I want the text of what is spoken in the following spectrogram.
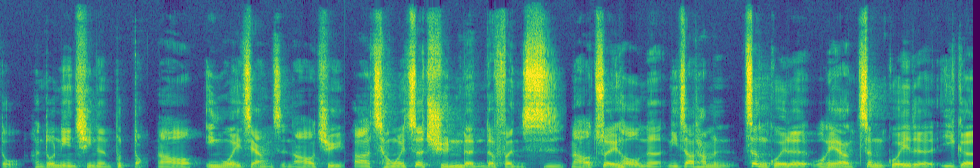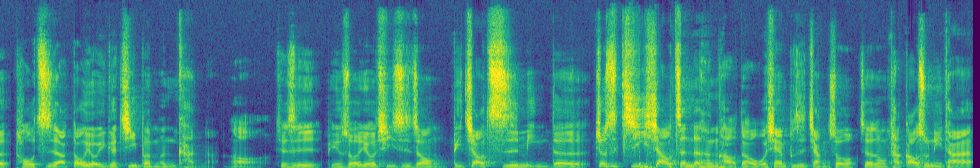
多很多年轻人不懂，然后因为这样子，然后去呃成为这群人的粉丝，然后最后呢，你知道他们正规的，我跟你讲，正规的一个投资啊，都有一个基本门槛啊。哦。就是比如说，尤其是这种比较知名的，就是绩效真的很好的。我现在不是讲说这种，他告诉你他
